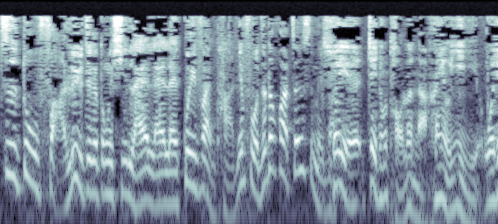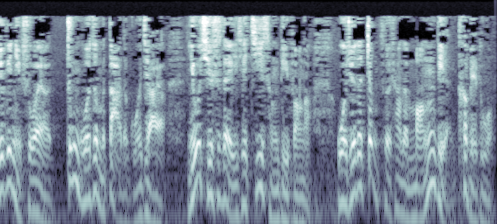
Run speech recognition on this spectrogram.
制度、法律这个东西来来来规范它。你否则的话，真是没办法。所以这种讨论呢很有意义。我就跟你说呀，中国这么大的国家呀，尤其是在一些基层地方啊，我觉得政策上的盲点特别多。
